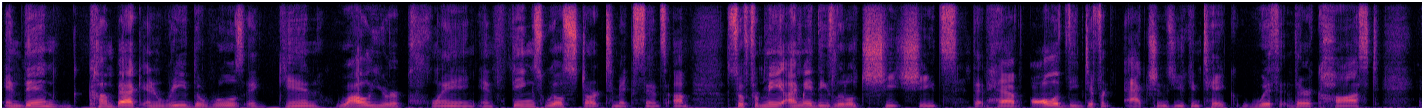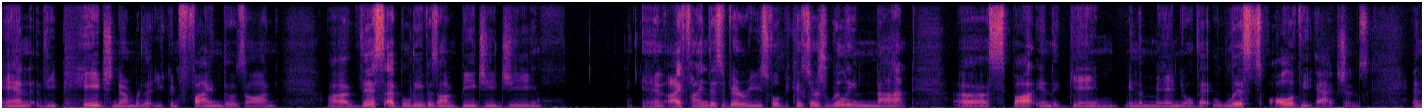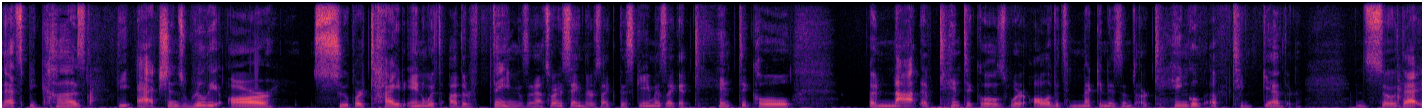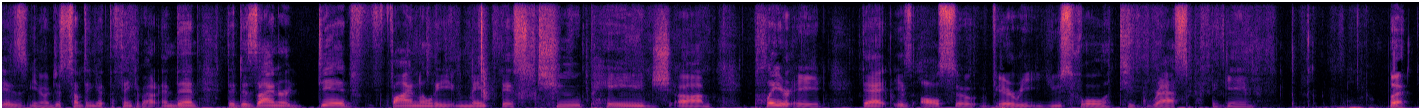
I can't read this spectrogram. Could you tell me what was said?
And then come back and read the rules again while you're playing and things will start to make sense. Um, so for me i made these little cheat sheets that have all of the different actions you can take with their cost and the page number that you can find those on uh, this, I believe, is on BGG. And I find this very useful because there's really not a spot in the game, in the manual, that lists all of the actions. And that's because the actions really are super tied in with other things. And that's what I'm saying. There's like this game is like a tentacle, a knot of tentacles where all of its mechanisms are tangled up together. And so that is, you know, just something you have to think about. And then the designer did finally make this two-page um, player aid that is also very useful to grasp the game. But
